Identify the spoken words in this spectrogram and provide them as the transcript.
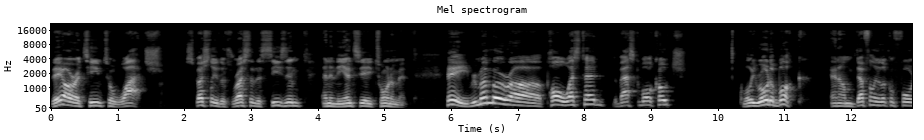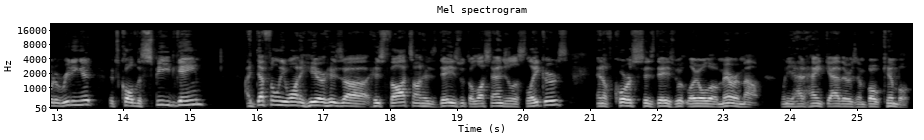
They are a team to watch, especially this rest of the season and in the NCAA tournament. Hey, remember uh, Paul Westhead, the basketball coach? Well, he wrote a book, and I'm definitely looking forward to reading it. It's called The Speed Game. I definitely want to hear his uh, his thoughts on his days with the Los Angeles Lakers, and of course his days with Loyola Marymount when he had Hank Gathers and Bo Kimble.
